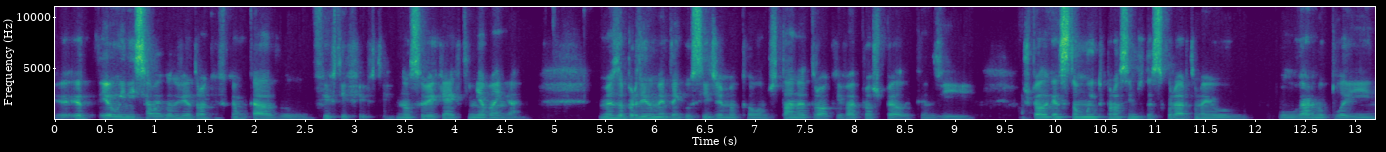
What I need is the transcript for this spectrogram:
eu, eu inicialmente quando vi a troca fiquei um bocado 50-50, não sabia quem é que tinha bem ganho. Mas a partir do momento em que o CJ McCollum está na troca e vai para os Pelicans e os Pelicans estão muito próximos de assegurar também o, o lugar no play-in,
